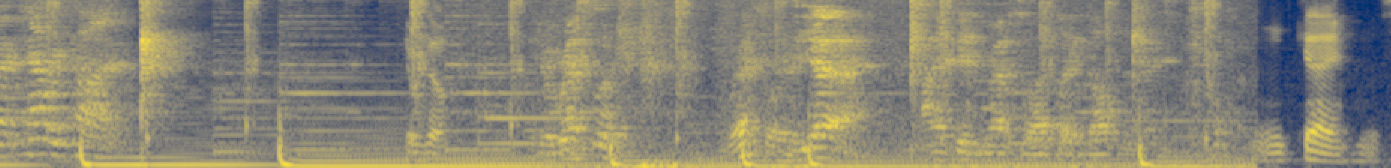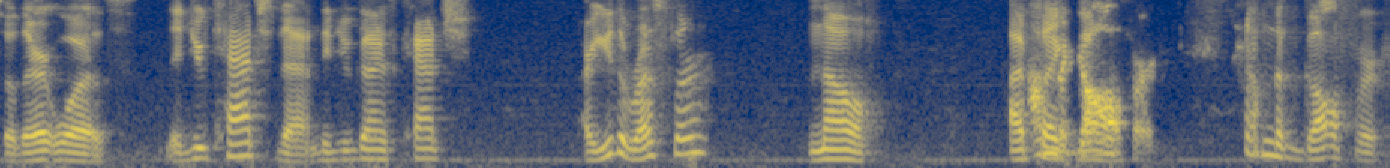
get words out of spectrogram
Around that time. Here we go. You're a wrestler? Wrestler? Yeah. I didn't wrestle. I played golf Okay, so there it was. Did you catch that? Did you guys catch? Are you the wrestler? No, I play the golfer. I'm the golfer.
